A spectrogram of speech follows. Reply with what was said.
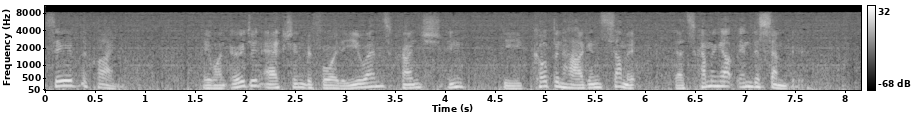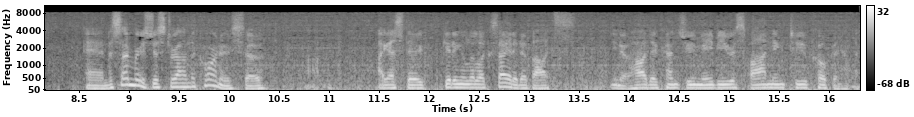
save the climate. They want urgent action before the UN's crunch in the Copenhagen summit that's coming up in December. And December is just around the corner, so uh, I guess they're getting a little excited about, you know, how their country may be responding to Copenhagen.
